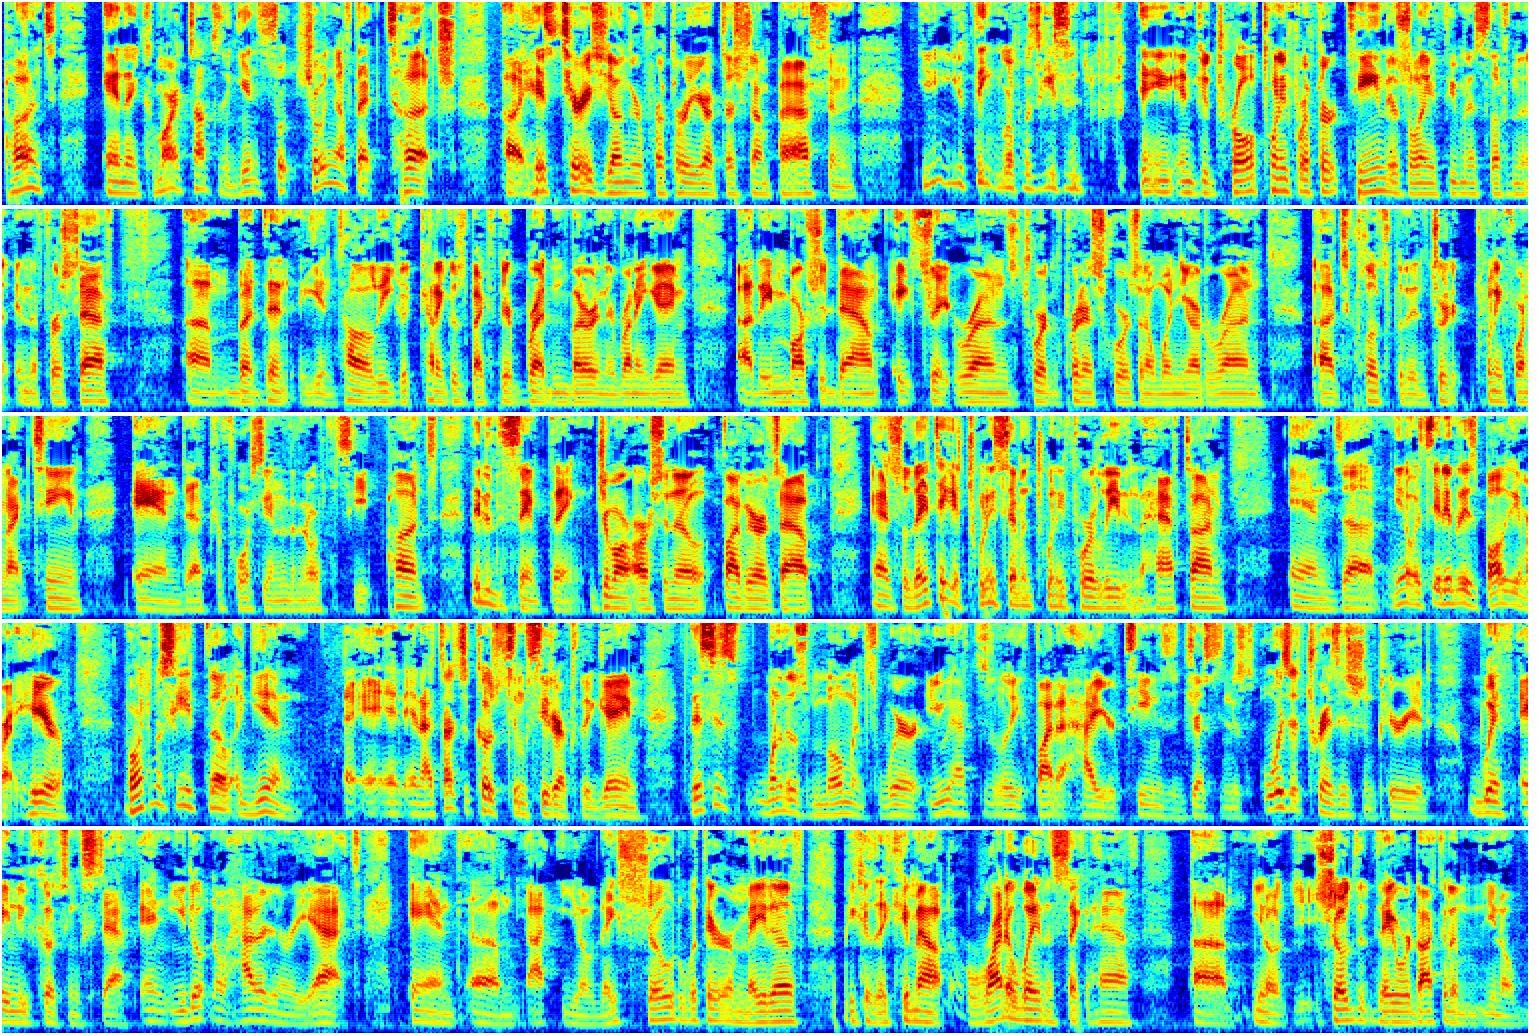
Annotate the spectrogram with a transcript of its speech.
punt and then Kamari Thompson again showing off that touch, uh, his Terry's Younger for a 30 yard touchdown pass and, you, you think North Mesquite's in, in, in control, 24-13. There's only a few minutes left in the in the first half. Um, but then again, Tyler Lee kind of goes back to their bread and butter in their running game. Uh, they march it down eight straight runs. Jordan Printer scores on a one yard run uh, to close within 24 19. And after forcing another North Mesquite punt, they did the same thing. Jamar Arsenault, five yards out. And so they take a 27 24 lead in the halftime. And, uh, you know, it's anybody's ballgame right here. North Mesquite, though, again, and, and I talked to Coach Tim Cedar after the game. This is one of those moments where you have to really find out how your team is adjusting. There's always a transition period with a new coaching staff, and you don't know how they're going to react. And um, I, you know, they showed what they were made of because they came out right away in the second half. Uh, you know, showed that they were not going to, you know,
